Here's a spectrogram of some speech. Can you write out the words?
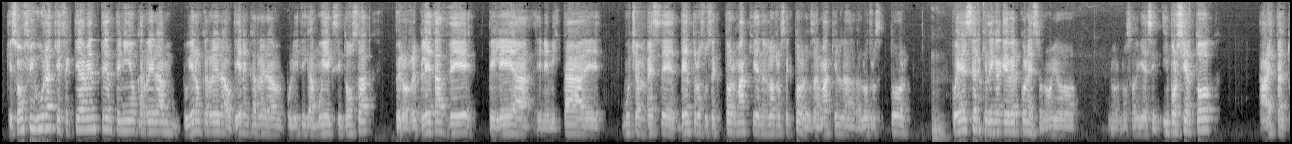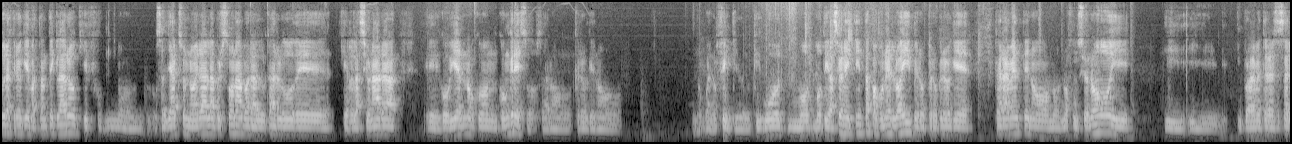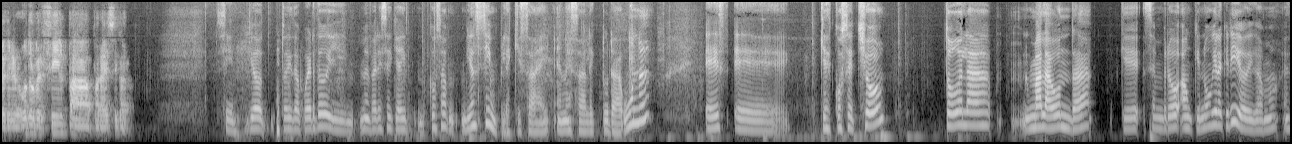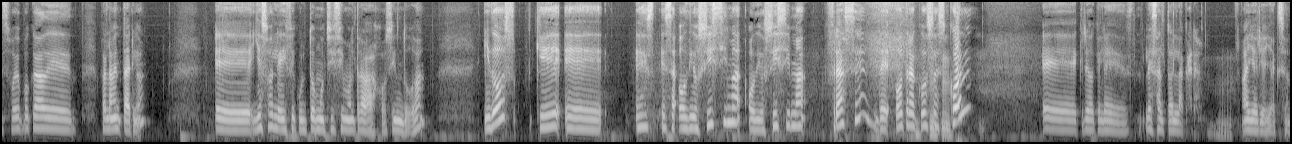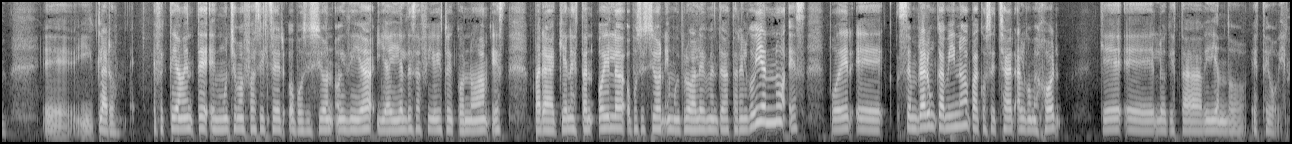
que son figuras que efectivamente han tenido carrera, tuvieron carrera o tienen carrera política muy exitosa, pero repletas de peleas, enemistades, muchas veces dentro de su sector más que en el otro sector, o sea, más que en el otro sector. Mm. Puede ser que tenga que ver con eso, ¿no? Yo no, sabría decir. Y por cierto, a esta altura creo que es bastante claro que o sea, Jackson no era la persona para el cargo de que relacionara eh, gobierno con Congreso. O sea, no creo que no. bueno, en fin, que, hubo motivaciones distintas para ponerlo ahí, pero, pero creo que claramente no, funcionó y, probablemente era necesario tener otro perfil para ese cargo. Sí, yo estoy de acuerdo y me parece que hay cosas bien simples quizá en esa lectura. Una es eh, que cosechó toda la mala onda que sembró, aunque no hubiera querido, digamos, en su época de parlamentario. Eh, y eso le dificultó muchísimo el trabajo, sin duda. Y dos, que eh, es esa odiosísima, odiosísima frase de otra cosa es con, eh, creo que le, le, saltó en la cara a Giorgio Jackson. y claro, efectivamente es mucho más fácil ser oposición hoy día y ahí el desafío, y estoy con Noam, es para quienes están hoy en la oposición y muy probablemente va a estar en el gobierno, es poder eh, sembrar un camino para cosechar algo mejor que eh, lo que está viviendo este gobierno.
